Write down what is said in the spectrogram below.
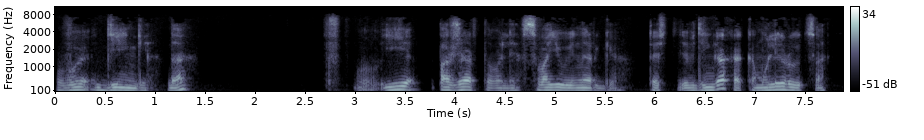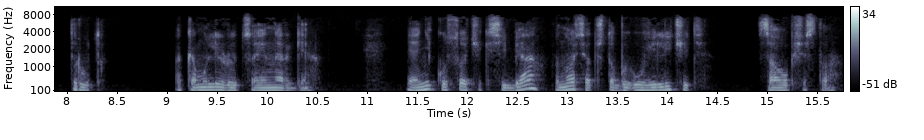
в деньги, да, и пожертвовали свою энергию. То есть в деньгах аккумулируется труд, аккумулируется энергия. И они кусочек себя вносят, чтобы увеличить сообщество.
